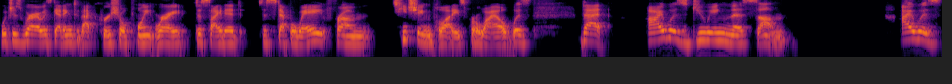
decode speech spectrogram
which is where I was getting to that crucial point where I decided to step away from teaching Pilates for a while was that I was doing this, um, I was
